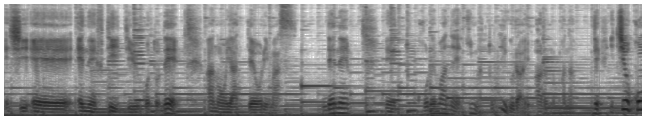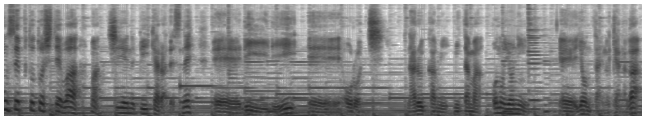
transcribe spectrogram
えー、NFT っていうことであのやっております。でね、えー、とこれはね、今どれぐらいあるのかな？で、一応コンセプトとしては、まあ、CNP キャラですね。えー、リーリー、えー、オロチ、ナルカミ、ミタマ、この4人、えー、4体のキャラが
